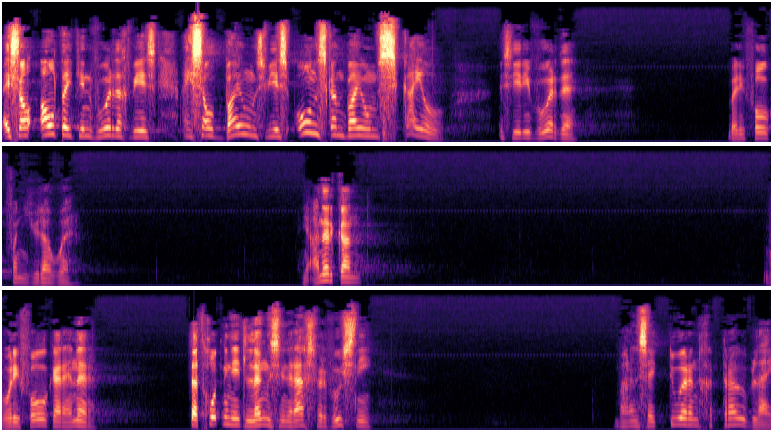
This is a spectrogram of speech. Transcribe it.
Hy sal altyd teenwoordig wees. Hy sal by ons wees. Ons kan by hom skuil. Is hierdie woorde by die volk van Juda hoor. Aan die ander kant word die volk herinner dat God nie net links en regs verwoes nie, maar in sy toorn getrou bly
